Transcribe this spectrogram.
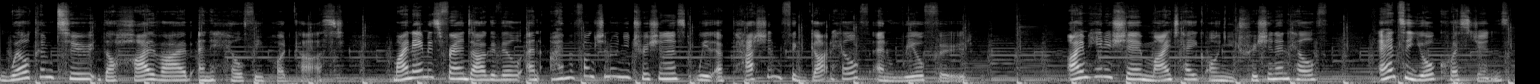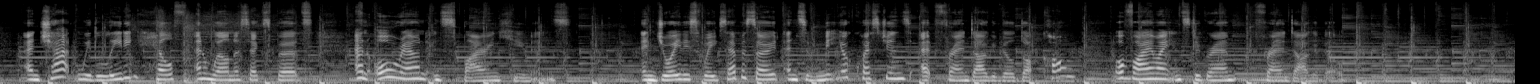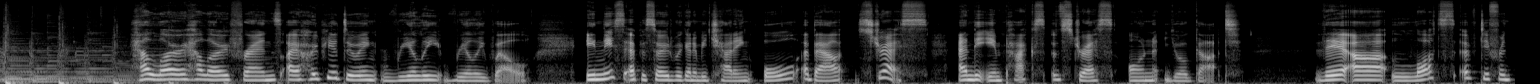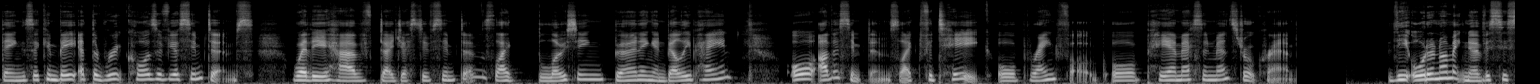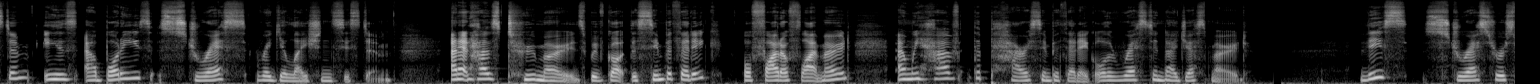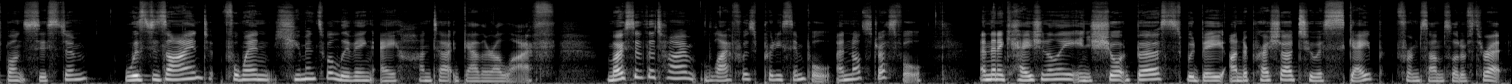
Welcome to the High Vibe and Healthy podcast. My name is Fran Dargaville, and I'm a functional nutritionist with a passion for gut health and real food. I'm here to share my take on nutrition and health, answer your questions, and chat with leading health and wellness experts and all round inspiring humans. Enjoy this week's episode and submit your questions at frandargaville.com or via my Instagram, frandargaville. Hello, hello, friends. I hope you're doing really, really well. In this episode, we're going to be chatting all about stress and the impacts of stress on your gut. There are lots of different things that can be at the root cause of your symptoms, whether you have digestive symptoms like bloating, burning, and belly pain, or other symptoms like fatigue or brain fog or PMS and menstrual cramps. The autonomic nervous system is our body's stress regulation system, and it has two modes. We've got the sympathetic or fight or flight mode, and we have the parasympathetic or the rest and digest mode. This stress response system was designed for when humans were living a hunter gatherer life. Most of the time, life was pretty simple and not stressful and then occasionally in short bursts would be under pressure to escape from some sort of threat,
